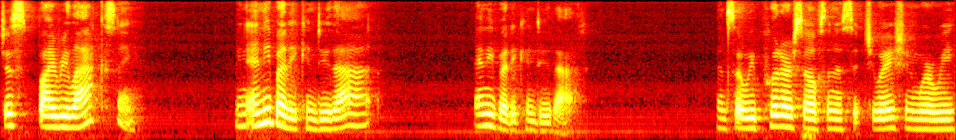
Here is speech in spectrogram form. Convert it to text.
Just by relaxing. I mean, anybody can do that. Anybody can do that. And so we put ourselves in a situation where we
